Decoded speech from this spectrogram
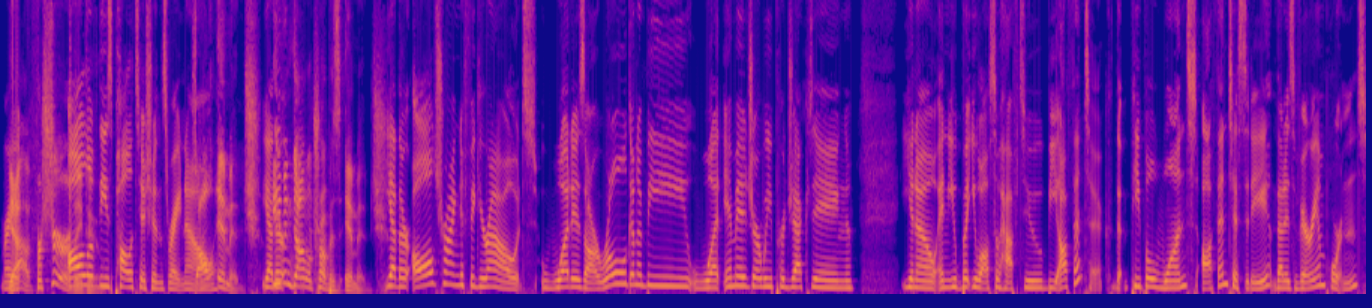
right? Yeah, for sure. All of these politicians right now. It's all image. Yeah, even Donald Trump is image. Yeah, they're all trying to figure out what is our role going to be, what image are we projecting, you know, and you but you also have to be authentic. People want authenticity, that is very important.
